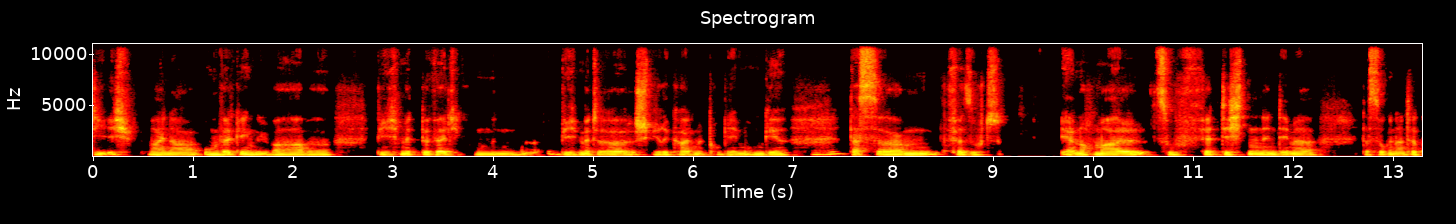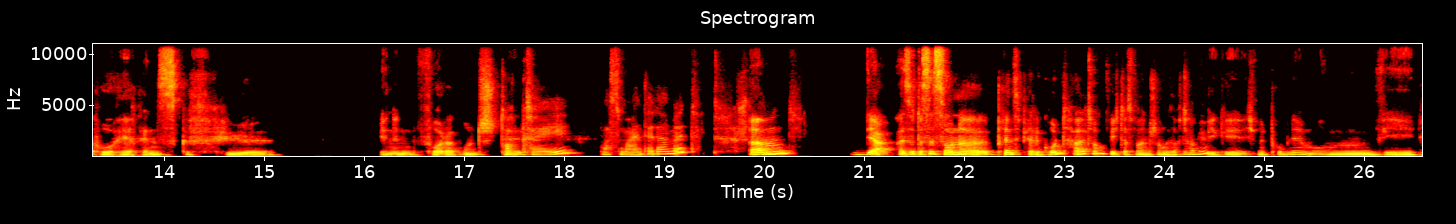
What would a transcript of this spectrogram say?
die ich meiner Umwelt gegenüber habe, wie ich mit Bewältigungen, wie ich mit äh, Schwierigkeiten, mit Problemen umgehe. Mhm. Das ähm, versucht er nochmal zu verdichten, indem er das sogenannte Kohärenzgefühl in den Vordergrund stellt. Okay, was meint er damit? Ähm, ja, also das ist so eine prinzipielle Grundhaltung, wie ich das vorhin schon gesagt mhm. habe. Wie gehe ich mit Problemen um? Wie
